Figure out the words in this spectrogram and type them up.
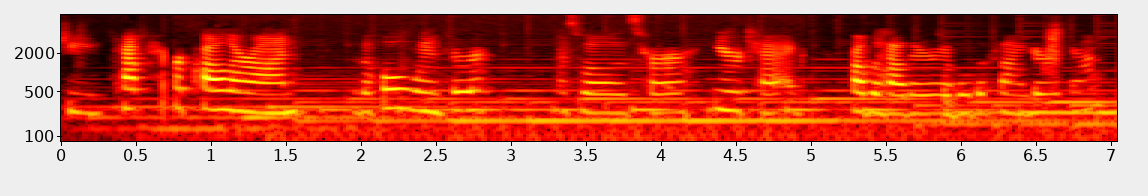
She kept her collar on for the whole winter, as well as her ear tags. Probably how they were able to find her again.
